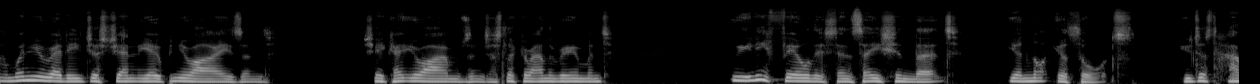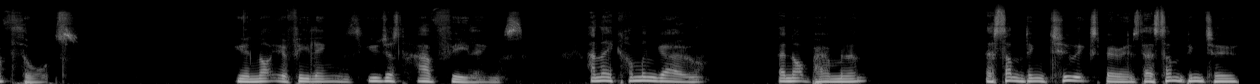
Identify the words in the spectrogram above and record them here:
And when you're ready, just gently open your eyes and shake out your arms and just look around the room and really feel this sensation that you're not your thoughts. You just have thoughts. You're not your feelings. You just have feelings. And they come and go. They're not permanent. There's something to experience. There's something to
